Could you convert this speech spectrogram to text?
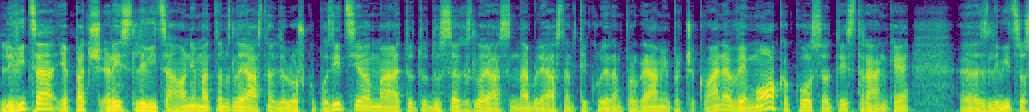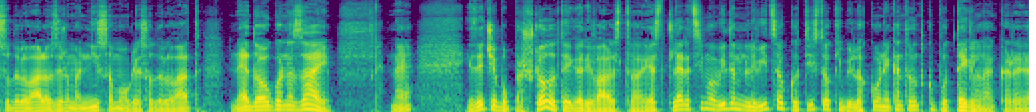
Levica je pač res levica. Oni imajo tam zelo jasno ideološko pozicijo, imajo tudi od vseh zelo jasen, najbolj jasno artikuliran program in pričakovanja. Vemo, kako so te stranke eh, z levico sodelovali, oziroma niso mogle sodelovati nedolgo nazaj. Ne? In zdaj, če bo prišlo do tega rivalstva, jaz tle recimo vidim levico kot tisto, ki bi lahko v nekem trenutku potegnila, ker eh,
